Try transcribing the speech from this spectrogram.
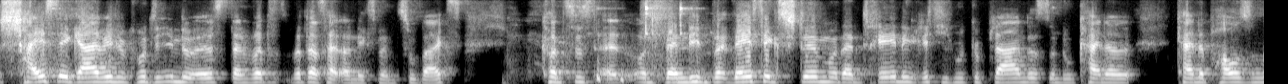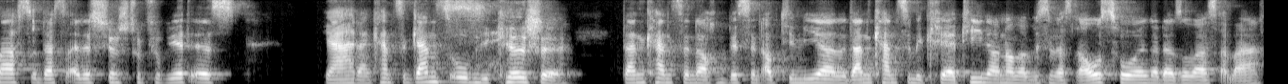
scheißegal, wie viel Protein du isst, dann wird, wird das halt auch nichts mit dem Zuwachs. Äh, und wenn die Basics stimmen und dein Training richtig gut geplant ist und du keine, keine Pausen machst und das alles schön strukturiert ist, ja, dann kannst du ganz oben die Kirsche, dann kannst du noch ein bisschen optimieren und dann kannst du mit Kreatin auch noch mal ein bisschen was rausholen oder sowas, aber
